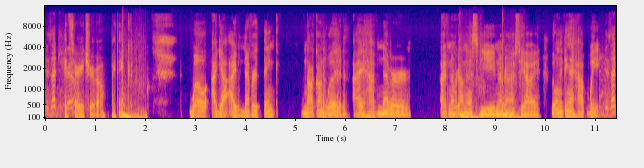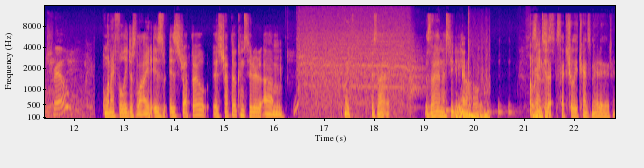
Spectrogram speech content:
Is that true? It's very true, I think. Well, I yeah, I've never think knock on wood, I have never I've never gotten an STD, never gotten an STI. The only thing I have wait, Is that true? When I fully just lied, is is strep throat is strep throat considered um like is that is that an STD? No. Okay, It's 'cause- se- sexually transmitted.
